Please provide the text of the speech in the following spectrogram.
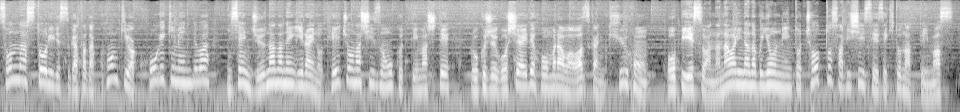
そんなストーリーですがただ今季は攻撃面では2017年以来の低調なシーズンを送っていまして65試合でホームランはわずかに9本 OPS は7割7分4厘とちょっと寂しい成績となっています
